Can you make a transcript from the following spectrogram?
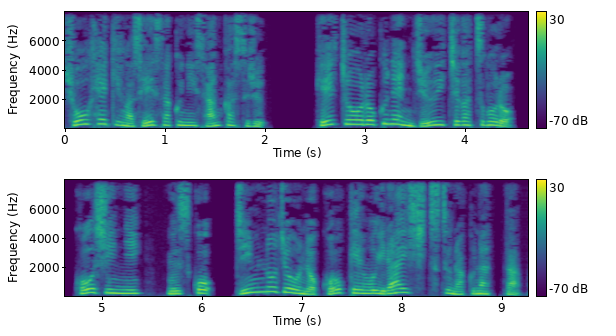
小壁画制作に参加する。慶長6年11月頃、更新に息子、神野城の貢献を依頼しつつ亡くなった。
